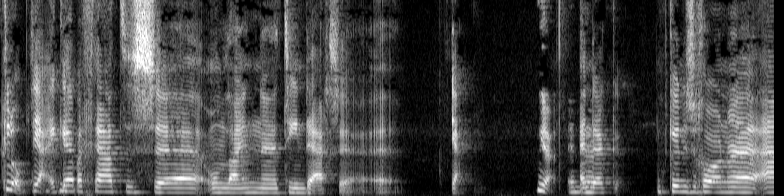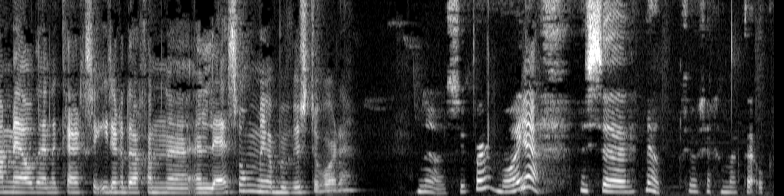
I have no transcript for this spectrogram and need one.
Klopt, ja. Ik heb een gratis uh, online tiendaagse. ja. Ja, en, en daar kunnen ze gewoon aanmelden en dan krijgen ze iedere dag een, een les om meer bewust te worden. Nou, super, mooi. Ja. Dus, uh, nou, ik zou zeggen, maak daar ook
